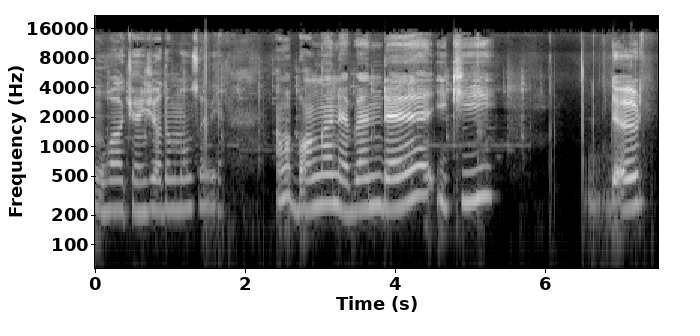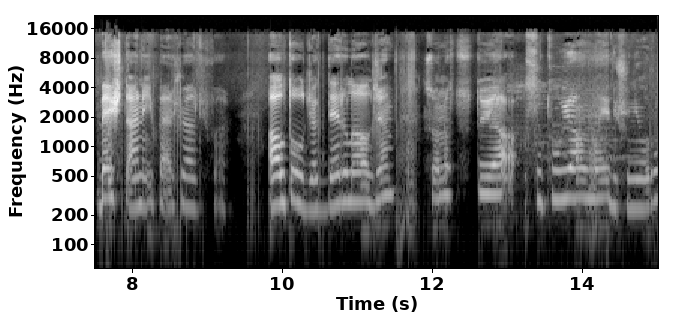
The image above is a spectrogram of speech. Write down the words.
Oha kendi adamın 10 seviye. Ama bana ne bende 2 4 5 tane hiper şarj var. 6 olacak. Daryl'ı alacağım. Sonra Stu'yu Stu'yu almayı düşünüyorum.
